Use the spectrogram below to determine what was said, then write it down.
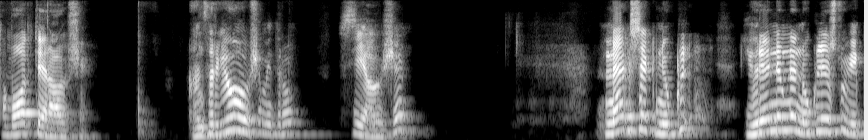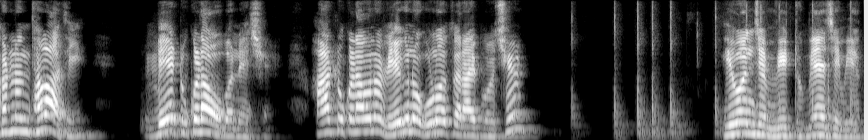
તો બોતેર આવશે. આન્સર કેવો આવશે મિત્રો? સી આવશે. નેક્સ્ટ એક ન્યુક્લિ યુરેનિયમના ન્યુક્લિયસનું વિકલન થવાથી બે ટુકડાઓ બને છે. આ ટુકડાઓના વેગનો ગુણોત્તર આપ્યો છે. વી વન જેમ વી ટુ બે જેમ એક.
